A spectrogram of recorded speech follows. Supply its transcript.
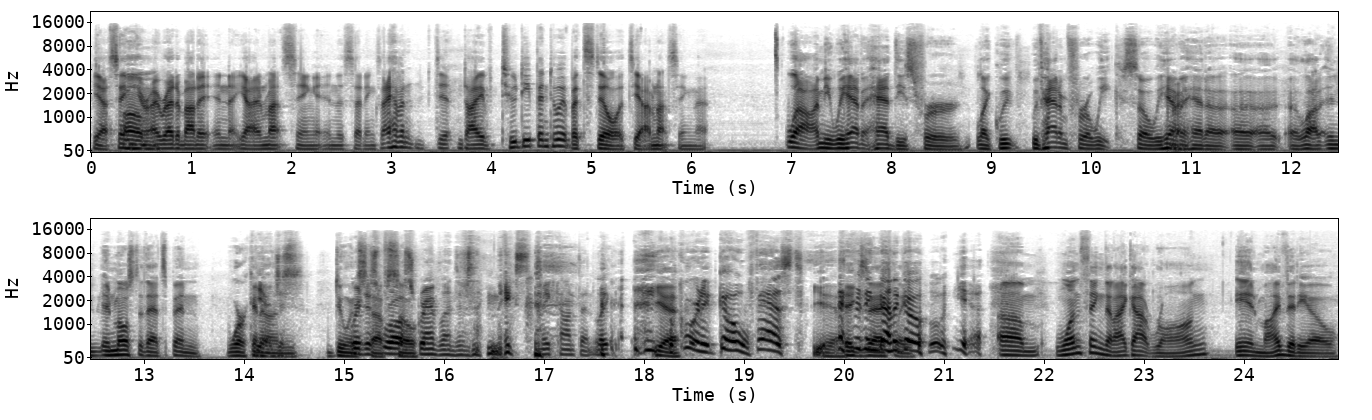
Yeah, same um, here. I read about it, and yeah, I'm not seeing it in the settings. I haven't d- dived too deep into it, but still, it's yeah, I'm not seeing that. Well, I mean, we haven't had these for like we've we've had them for a week, so we haven't right. had a, a, a lot, of, and, and, most of that's been working yeah, on just, doing we're stuff. Just, we're all so. scrambling to make make content. Like, yeah. record it, go fast. Yeah, everything exactly. gotta go. yeah. Um, one thing that I got wrong in my video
